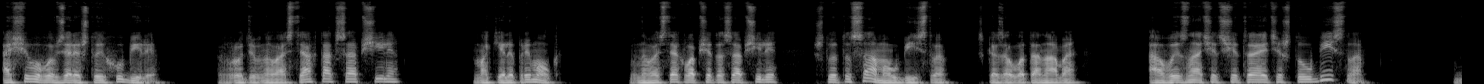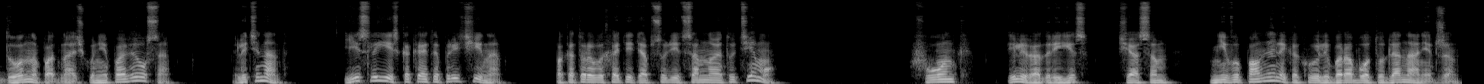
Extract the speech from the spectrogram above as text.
«А с чего вы взяли, что их убили?» «Вроде в новостях так сообщили». Макеле примолк. «В новостях вообще-то сообщили, что это самоубийство», — сказал Ватанабе. «А вы, значит, считаете, что убийство?» Дон на подначку не повелся. «Лейтенант, если есть какая-то причина, по которой вы хотите обсудить со мной эту тему...» Фонг или Родригес часом не выполняли какую-либо работу для Наниджен?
